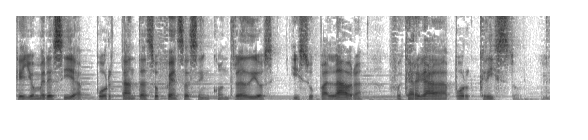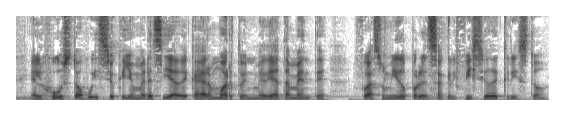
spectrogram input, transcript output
que yo merecía por tantas ofensas en contra de Dios y su palabra fue cargada por Cristo. El justo juicio que yo merecía de caer muerto inmediatamente fue asumido por el sacrificio de Cristo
